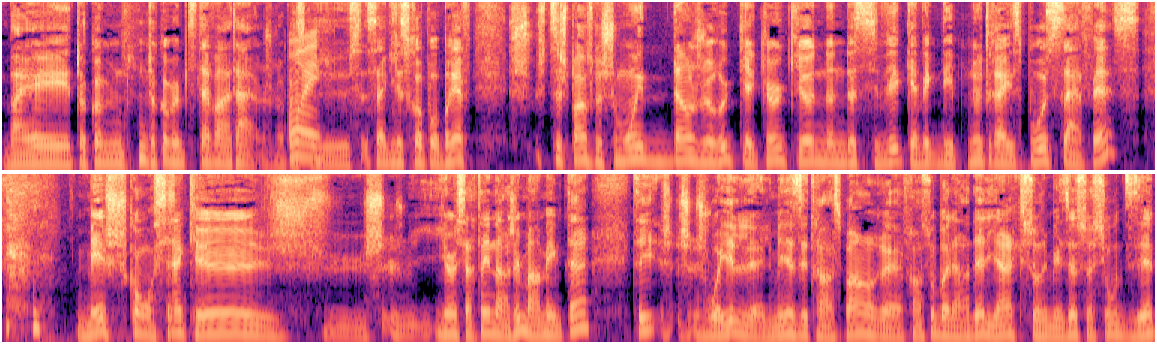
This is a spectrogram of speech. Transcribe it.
ben t'as comme t'as comme un petit avantage là, parce que ça, glissera pas. Bref, je tu sais, je pense que je suis moins dangereux que quelqu'un qui a une Honda Civic avec des pneus 13 pouces à la fesse. Mais je suis conscient que il y a un certain danger, mais en même temps, tu sais, je, voyais le, le ministre des Transports, euh, François Bonnardel, hier, qui sur les médias sociaux disait,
